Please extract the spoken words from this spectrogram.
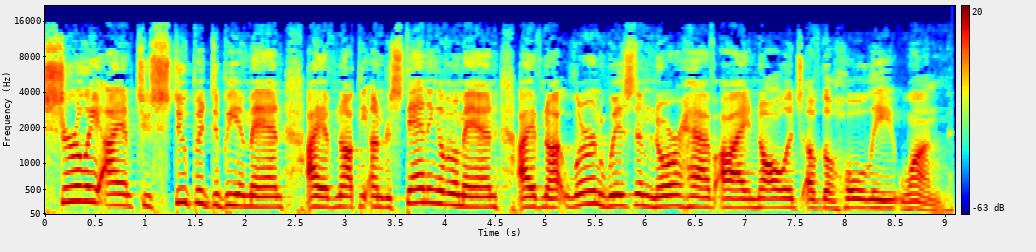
Surely I am too stupid to be a man. I have not the understanding of a man. I have not learned wisdom, nor have I knowledge of the Holy One.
